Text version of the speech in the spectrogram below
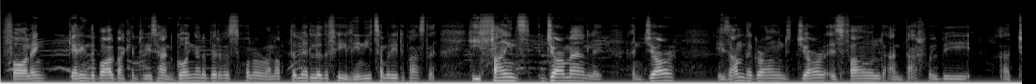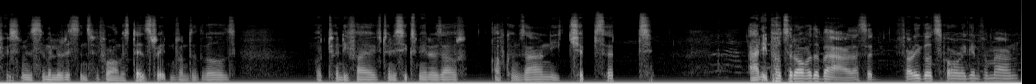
falling, getting the ball back into his hand, going on a bit of a solo run up the middle of the field. He needs somebody to pass to. He finds Jor Manley, and Jor is on the ground. Jor is fouled, and that will be a similar distance before, almost dead straight in front of the goals. About 25, 26 metres out. Up comes Aaron, he chips it, and he puts it over the bar. That's a very good score again from Aaron.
